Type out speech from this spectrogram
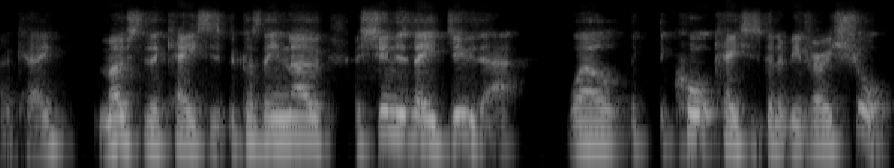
Okay, most of the cases because they know as soon as they do that, well, the, the court case is going to be very short.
